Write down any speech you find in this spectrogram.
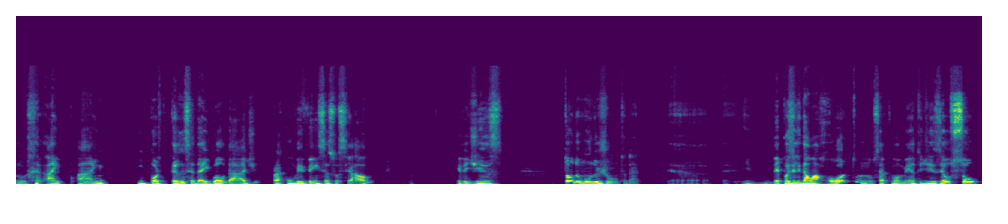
a, a importância da igualdade para a convivência social. Ele diz todo mundo junto, né? E depois ele dá um arroto num certo momento e diz: Eu sou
